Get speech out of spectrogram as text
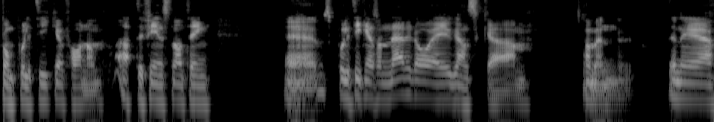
från politiken för honom. Att det finns någonting... Eh, politiken som den är idag är ju ganska... Ja, men, den är,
